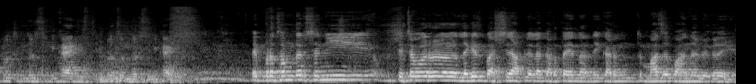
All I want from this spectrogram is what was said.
प्रथमदर्शनी काय दिसते? प्रथमदर्शनी काय दिसते? प्रथमदर्शनी त्याच्यावर लगेच भाष्य आपल्याला करता येणार नाही कारण माझं पाहणं वेगळं आहे.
